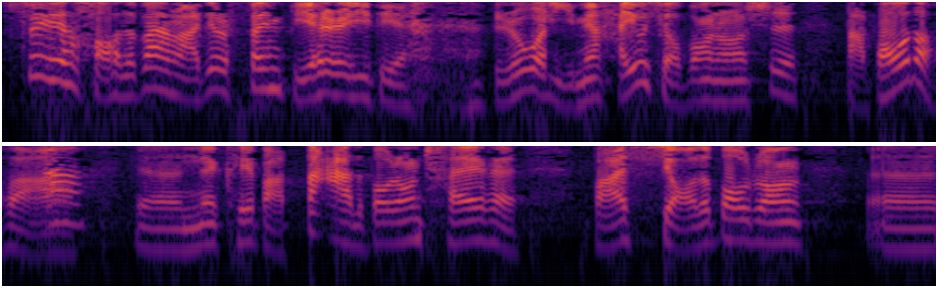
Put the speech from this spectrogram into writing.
最好的办法就是分别人一点，如果里面还有小包装是打包的话啊，嗯，那可以把大的包装拆开，把小的包装呃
